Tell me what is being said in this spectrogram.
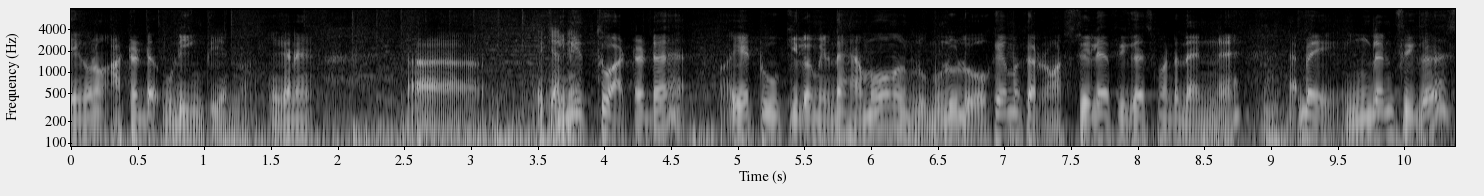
ඒගොන අටට උඩින් තියෙනවා. එකන නිත්තු අටට ඒ කිලමිට හැමෝම මුළු ලෝකම කර ඔස්ට්‍රේලිය ෆිගස් මට දැන්න හැබැයි ඉංගලන් ෆිගස්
